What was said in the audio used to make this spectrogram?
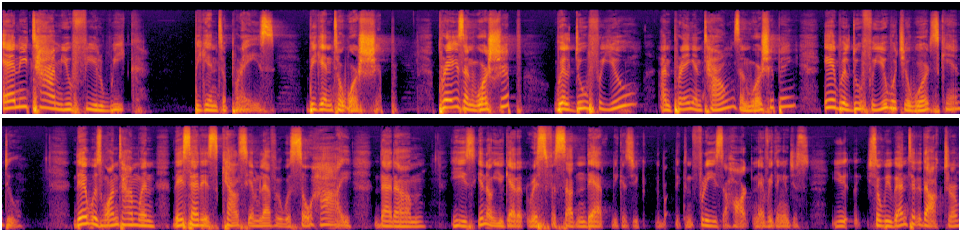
Anytime you feel weak, begin to praise, begin to worship. Praise and worship will do for you, and praying in tongues and worshiping, it will do for you what your words can't do. There was one time when they said his calcium level was so high that um, he's you know you get at risk for sudden death because you it can freeze the heart and everything and just you so we went to the doctor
